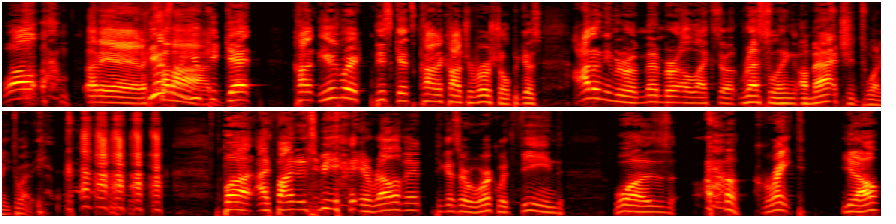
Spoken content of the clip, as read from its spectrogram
well, I mean, here's come where on. you could get. Con- here's where this gets kind of controversial because I don't even remember Alexa wrestling a match in 2020. but I find it to be irrelevant because her work with Fiend was great, you know,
